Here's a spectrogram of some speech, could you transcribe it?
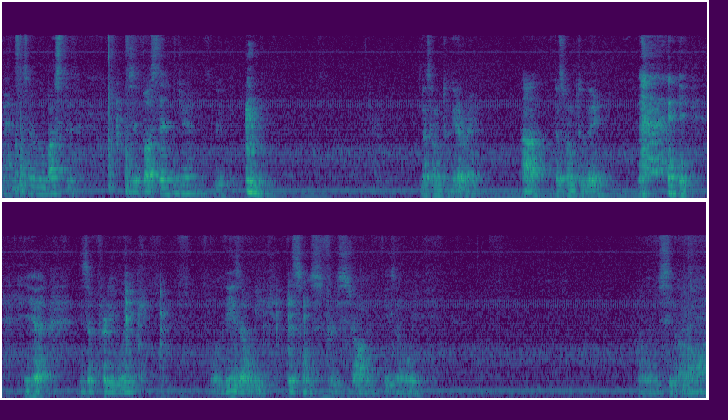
Man, it's all busted. Is it busted? Yeah. That's from today, right? Huh? That's from today. yeah, these are pretty weak. Well, these are weak. This one's pretty strong. These are weak. Well, let me see the other one.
